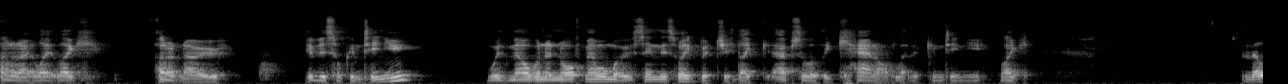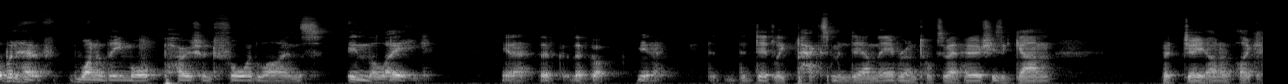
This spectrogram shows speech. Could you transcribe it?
I don't know, like, like I don't know if this will continue with Melbourne and North Melbourne, what we've seen this week, but gee, they absolutely cannot let it continue. Like, Melbourne have one of the more potent forward lines in the league. You know, they've, they've got, you know, the, the deadly Paxman down there. Everyone talks about her. She's a gun. But gee, I don't like.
